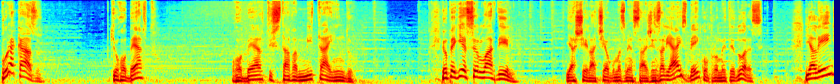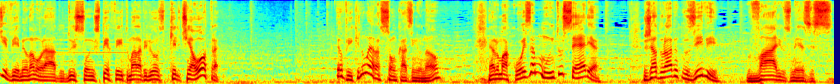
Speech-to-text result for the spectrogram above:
por acaso, que o Roberto, o Roberto estava me traindo. Eu peguei o celular dele e achei lá tinha algumas mensagens, aliás, bem comprometedoras. E além de ver meu namorado dos sonhos perfeito, maravilhoso, que ele tinha outra, eu vi que não era só um casinho, não. Era uma coisa muito séria. Já durava, inclusive, vários meses.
